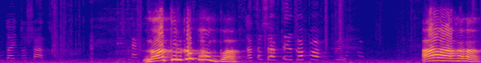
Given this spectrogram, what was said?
tutaj to szacun. No tylko pompa. No to są tylko pompy. Aha.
